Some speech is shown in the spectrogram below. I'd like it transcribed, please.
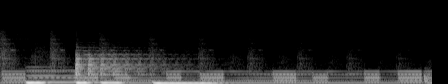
Thank you.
